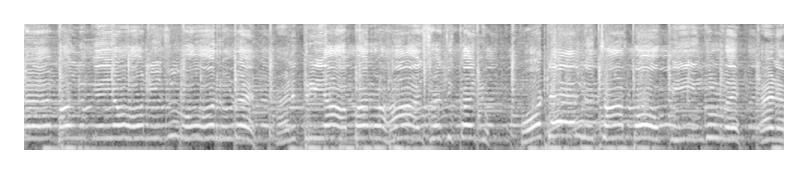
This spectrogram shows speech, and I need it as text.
એ ભલકયો નિજ મોરુડે એણ પ્રિયા પર હાશ જ કર્યું. પોઢેલ ચાપો પીંગળે એણે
